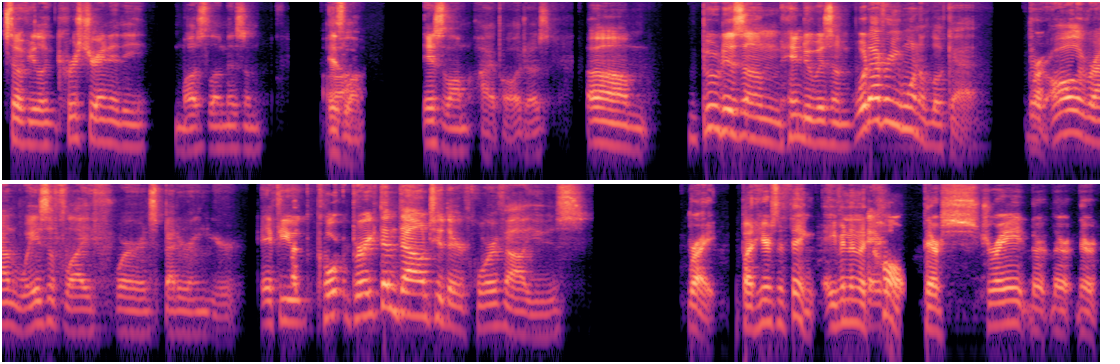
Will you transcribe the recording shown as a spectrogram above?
So if you look at Christianity, Muslimism, Islam. uh, Islam, I apologize. Um Buddhism, Hinduism, whatever you want to look at. They're Right. all around ways of life where it's bettering your if you co- break them down to their core values, Right. But here's the thing: even in a They're- cult, they're straight. They're they're they're.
